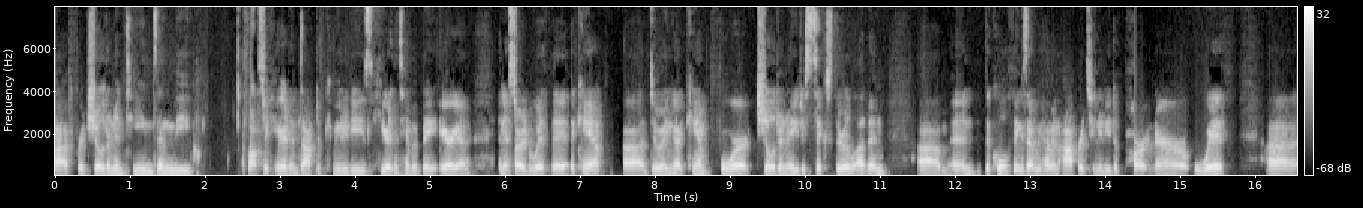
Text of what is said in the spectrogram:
uh, for children and teens in the foster care and adoptive communities here in the Tampa Bay area. And it started with a, a camp, uh, doing a camp for children ages 6 through 11. Um, and the cool thing is that we have an opportunity to partner with uh,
